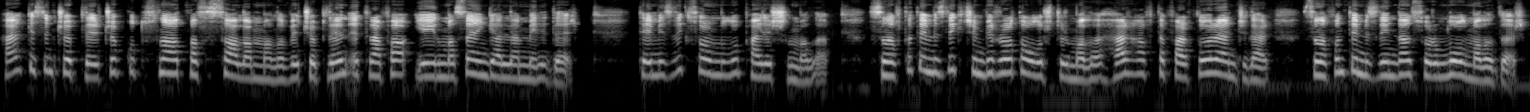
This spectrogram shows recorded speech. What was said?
Herkesin çöpleri çöp kutusuna atması sağlanmalı ve çöplerin etrafa yayılması engellenmelidir. Temizlik sorumluluğu paylaşılmalı. Sınıfta temizlik için bir rota oluşturmalı. Her hafta farklı öğrenciler sınıfın temizliğinden sorumlu olmalıdır.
